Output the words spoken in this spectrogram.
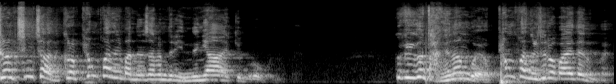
그런 칭찬, 그런 평판을 받는 사람들이 있느냐? 이렇게 물어보는 거예요. 그러니까 이건 당연한 거예요. 평판을 들어봐야 되는 거예요.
